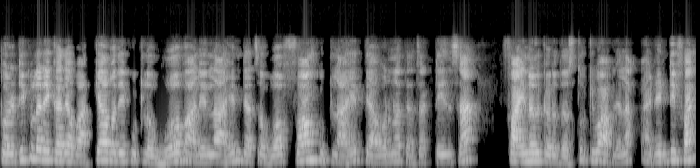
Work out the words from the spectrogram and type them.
पर्टिक्युलर एखाद्या वाक्यामध्ये कुठलं वर्ब आलेलं आहे आणि त्याचं वर्ब फॉर्म कुठला आहे त्यावरनं त्याचा टेन्स हा फायनल करत असतो किंवा आपल्याला आयडेंटिफाय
